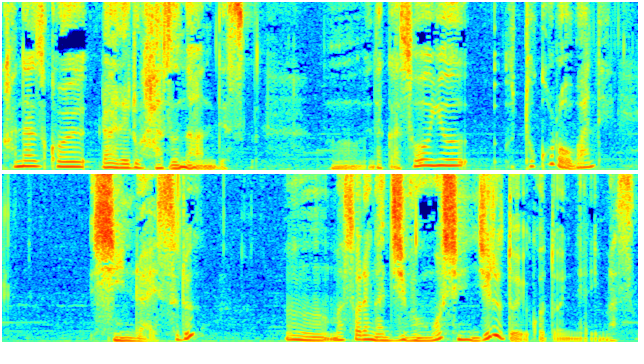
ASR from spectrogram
必ず超えられるはずなんです、うん、だからそういうところはね信頼する。うんまあ、それが自分を信じるということになります。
